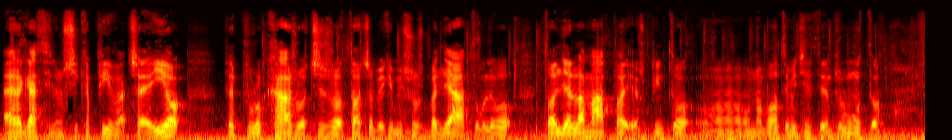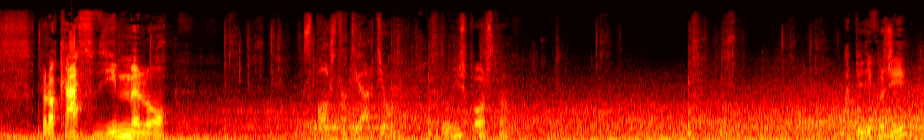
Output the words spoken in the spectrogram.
ragazzi non si capiva, cioè io per puro caso ho acceso la torcia perché mi sono sbagliato, volevo togliere la mappa e ho spinto uh, una volta invece di tenere premuto. Però cazzo, dimmelo. Spostati, Artyom. Dove mi sposto? A piedi così?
